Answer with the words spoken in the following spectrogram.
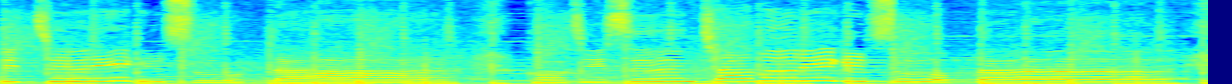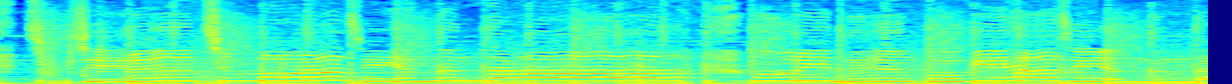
빛을 이길 수 없다 거짓은 참을 이길 수 없다 진실은 침몰하지 않는다 우리는 포기하지 않는다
